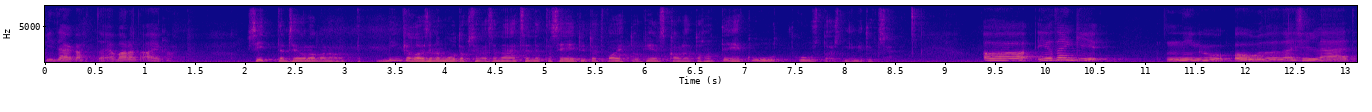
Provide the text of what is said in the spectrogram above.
pitää katsoa ja varata aikaa. Sitten seuraavana, että minkälaisena muutoksena sä näet sen, että C-tytöt vaihtuu ensi kaudella tuohon T16-nimitykseen? Uh, jotenkin niin kuin outo tai sillä, että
